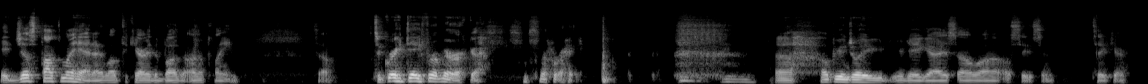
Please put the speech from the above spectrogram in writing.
it just popped in my head. I love to carry the bug on a plane. So it's a great day for America. All right. Uh, hope you enjoy your, your day, guys. I'll uh, I'll see you soon. Take care.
